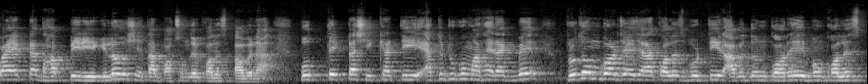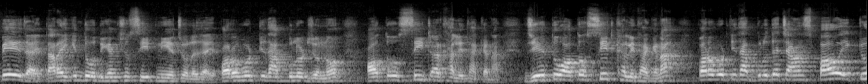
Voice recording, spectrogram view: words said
কয়েকটা ধাপ পেরিয়ে গেলেও সে তার পছন্দের কলেজ পাবে না। প্রত্যেকটা শিক্ষার্থী এতটুকু মাথায় রাখবে, প্রথম পর্যায়ে যারা কলেজ ভর্তির আবেদন করে এবং কলেজ পেয়ে যায়, তারাই কিন্তু অধিকাংশ সিট নিয়ে চলে যায়। পরবর্তী ধাপগুলোর জন্য অত সিট আর খালি থাকে না। যেহেতু অত সিট খালি থাকে না, পরবর্তী ধাপগুলোতে চান্স পাও একটু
